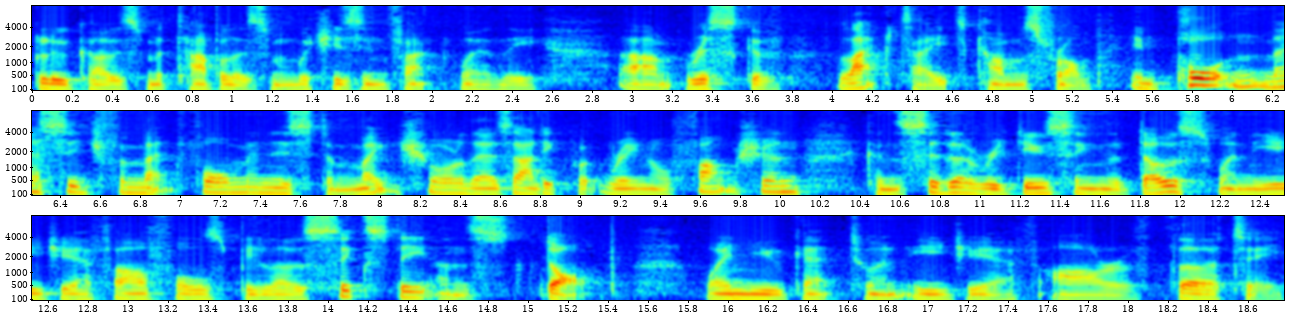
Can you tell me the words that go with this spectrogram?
glucose metabolism, which is in fact where the um, risk of lactate comes from. Important message for metformin is to make sure there's adequate renal function, consider reducing the dose when the EGFR falls below 60, and stop when you get to an EGFR of 30.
